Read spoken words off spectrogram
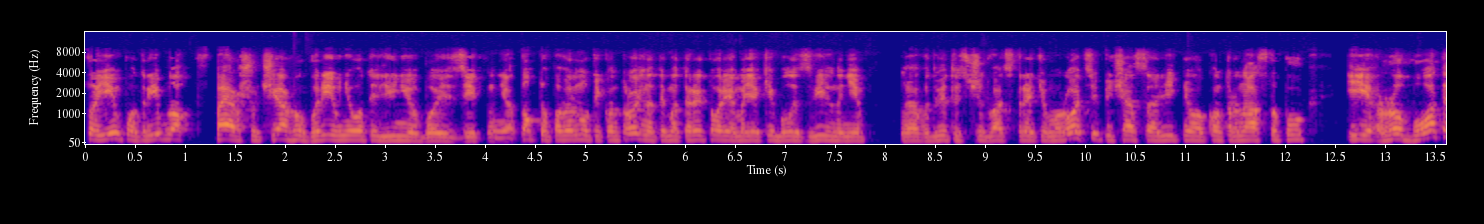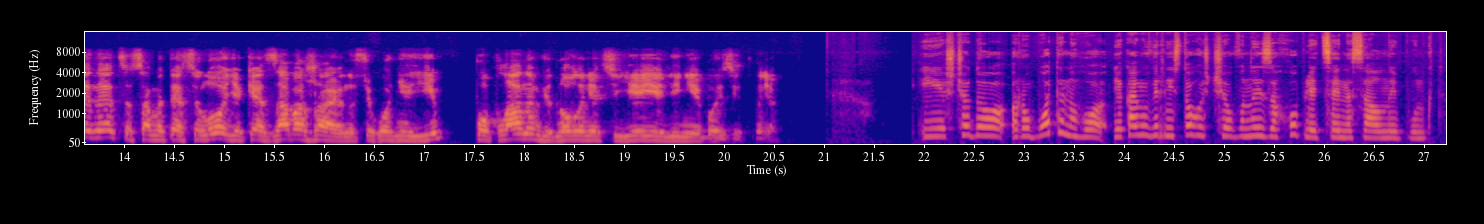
то їм потрібно в першу чергу вирівнювати лінію боєзіткнення, тобто повернути контроль над тими територіями, які були звільнені е, в 2023 році під час е, літнього контрнаступу. І Роботине це саме те село, яке заважає на сьогодні їм по планам відновлення цієї лінії боєзіткнення. І щодо роботиного, яка ймовірність того, що вони захоплять цей населений пункт?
